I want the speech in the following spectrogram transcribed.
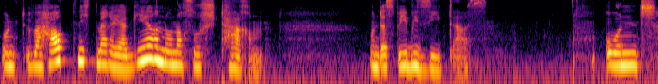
und überhaupt nicht mehr reagieren, nur noch so starren. Und das Baby sieht das. Und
